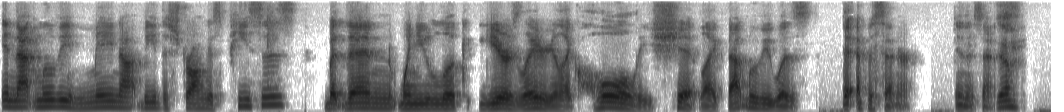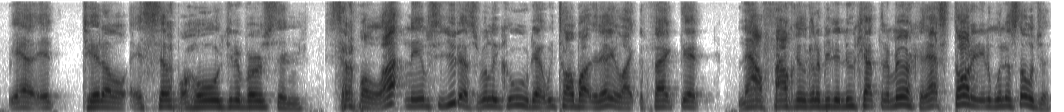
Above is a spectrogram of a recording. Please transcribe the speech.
in that movie may not be the strongest pieces, but then when you look years later, you're like, holy shit! Like that movie was the epicenter in a sense. Yeah. Yeah, it did a it set up a whole universe and set up a lot in the MCU that's really cool that we talk about today, like the fact that now Falcon is gonna be the new Captain America. That started in Winter Soldier.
